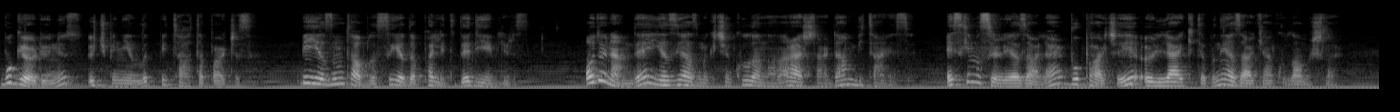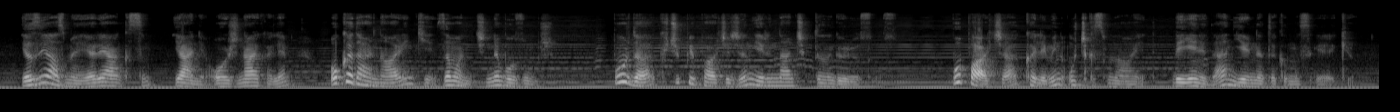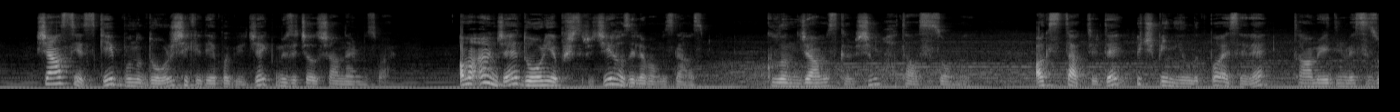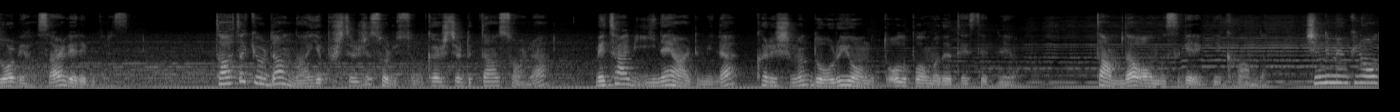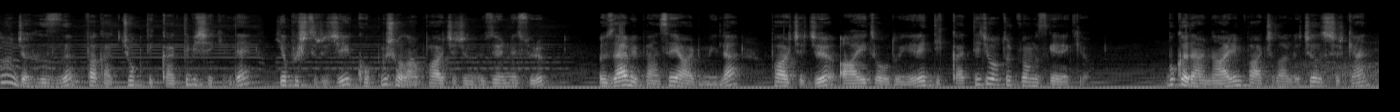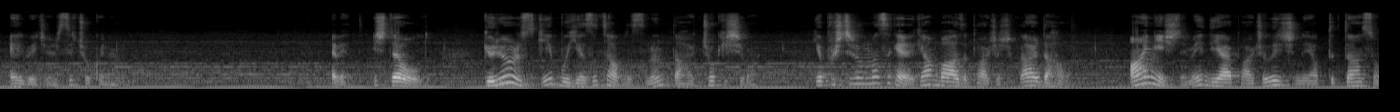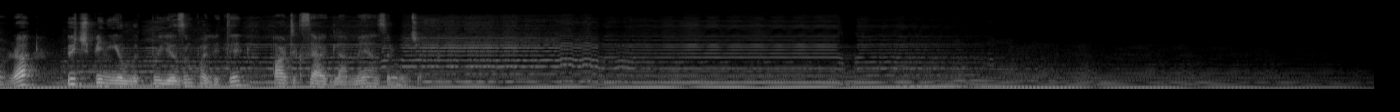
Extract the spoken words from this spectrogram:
Bu gördüğünüz 3000 yıllık bir tahta parçası. Bir yazım tablası ya da paleti de diyebiliriz. O dönemde yazı yazmak için kullanılan araçlardan bir tanesi. Eski Mısırlı yazarlar bu parçayı Ölüler kitabını yazarken kullanmışlar. Yazı yazmaya yarayan kısım yani orijinal kalem o kadar narin ki zaman içinde bozulmuş. Burada küçük bir parçacığın yerinden çıktığını görüyorsunuz. Bu parça kalemin uç kısmına ait ve yeniden yerine takılması gerekiyor. Şanslıyız ki bunu doğru şekilde yapabilecek müze çalışanlarımız var. Ama önce doğru yapıştırıcıyı hazırlamamız lazım. Kullanacağımız karışım hatasız olmalı. Aksi takdirde 3000 yıllık bu esere tamir edilmesi zor bir hasar verebiliriz. Tahta kürdanla yapıştırıcı solüsyonu karıştırdıktan sonra metal bir iğne yardımıyla karışımın doğru yoğunlukta olup olmadığı test ediliyor. Tam da olması gerektiği kıvamda. Şimdi mümkün olduğunca hızlı fakat çok dikkatli bir şekilde yapıştırıcıyı kopmuş olan parçacığın üzerine sürüp özel bir pense yardımıyla parçacığı ait olduğu yere dikkatlice oturtmamız gerekiyor. Bu kadar narin parçalarla çalışırken el becerisi çok önemli. Evet, işte oldu. Görüyoruz ki bu yazı tablasının daha çok işi var. Yapıştırılması gereken bazı parçacıklar daha var. Aynı işlemi diğer parçalar için de yaptıktan sonra 3000 yıllık bu yazım paleti artık sergilenmeye hazır olacak.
